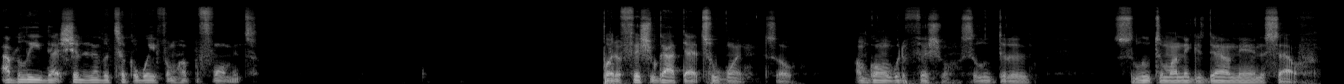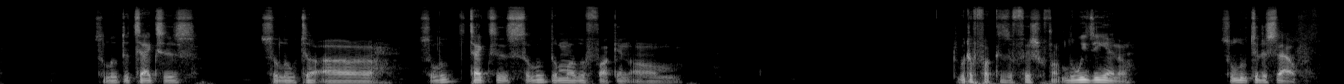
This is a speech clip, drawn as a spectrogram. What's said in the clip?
I believe that should have never took away from her performance. But official got that 2-1. So I'm going with official. Salute to the salute to my niggas down there in the south. Salute to Texas. Salute to uh salute to Texas. Salute the motherfucking um where the fuck is official from? Louisiana. Salute to the South.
